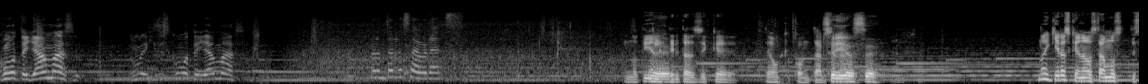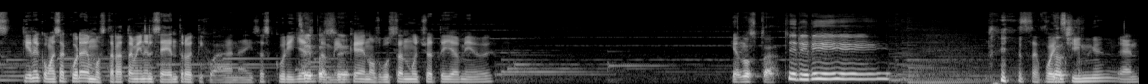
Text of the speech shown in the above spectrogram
¿Cómo te llamas? No me dijiste cómo te llamas. Pronto lo sabrás. no tiene Eh. letritas así que tengo que contar Sí, ya sé. No, y quieras que no, estamos, es- tiene como esa cura de mostrar también el centro de Tijuana y esas curillas Sí, pues también sí. que nos gustan mucho a ti y a mí, güey. Ya no está. Tiriri. Se fue en chinga. vean,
